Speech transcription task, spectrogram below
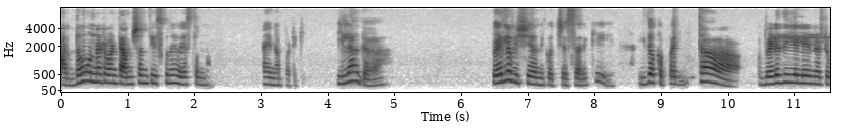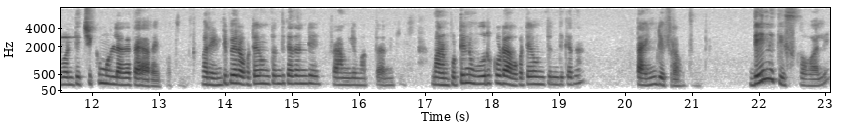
అర్థం ఉన్నటువంటి అంశం తీసుకునే వేస్తున్నాం అయినప్పటికీ. ఇలాగా పేర్ల విషయానికి వచ్చేసరికి ఇది ఒక పెద్ద విడదీయలేనటువంటి చిక్కుముళ్ళలాగా తయారైపోతుంది. మరి ఇంటి పేరు ఒకటే ఉంటుంది కదండి ఫ్యామిలీ మొత్తానికి. మనం పుట్టిన ఊరు కూడా ఒకటే ఉంటుంది కదా. టైం డిఫర్ అవుతుంది. దేన్ని తీసుకోవాలి?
